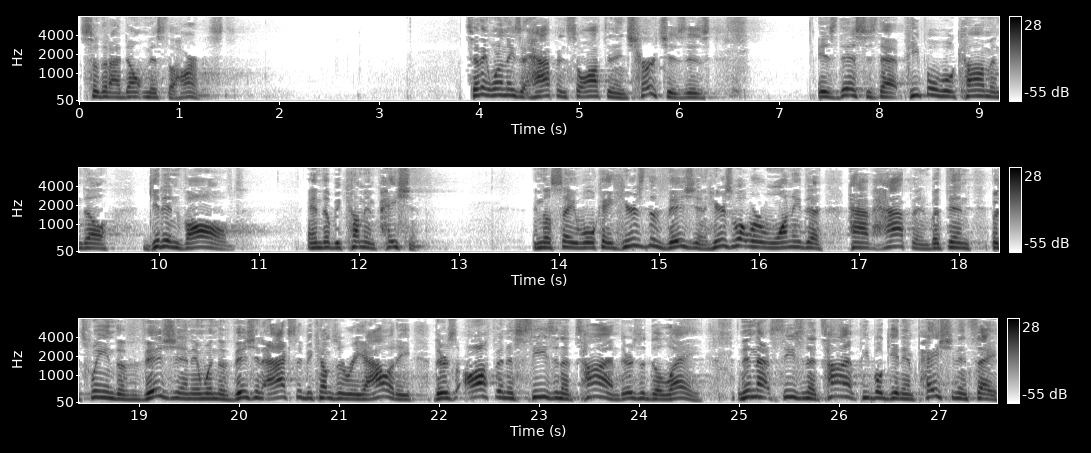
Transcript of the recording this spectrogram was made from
so that I don't miss the harvest? See, I think one of the things that happens so often in churches is, is this, is that people will come and they'll get involved and they'll become impatient and they'll say, well, okay, here's the vision. Here's what we're wanting to have happen. But then between the vision and when the vision actually becomes a reality, there's often a season of time. There's a delay. And in that season of time, people get impatient and say,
